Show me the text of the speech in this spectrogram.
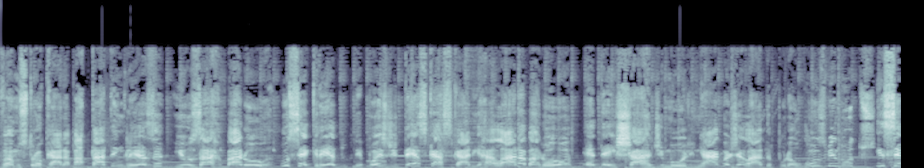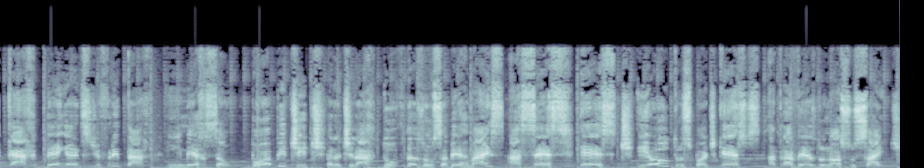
Vamos trocar a batata inglesa e usar baroa. O segredo, depois de descascar e ralar a baroa, é deixar de molho em água gelada por alguns minutos e secar bem antes de fritar em imersão. Bom apetite! Para tirar dúvidas ou saber mais, acesse este e outros podcasts através do nosso site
